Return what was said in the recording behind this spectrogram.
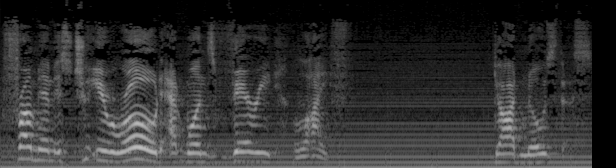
from Him is to erode at one's very life. God knows this.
